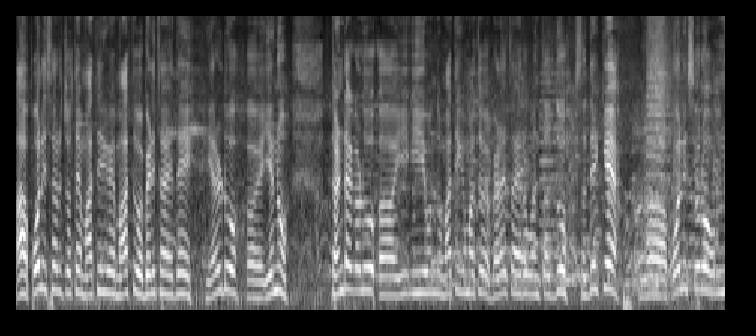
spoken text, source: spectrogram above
ಆ ಪೊಲೀಸರ ಜೊತೆ ಮಾತಿಗೆ ಮಾತು ಬೆಳೀತಾ ಇದೆ. ಎರಡು ಏನು ತಂಡಗಳು ಈ- ಒಂದು ಮಾತಿಗೆ ಮಾತು ಬೆಳೀತಾ ಇರುವಂಥದ್ದು. ಸದ್ಯಕ್ಕೆ ಪೊಲೀಸರು ಅವ್ರನ್ನ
